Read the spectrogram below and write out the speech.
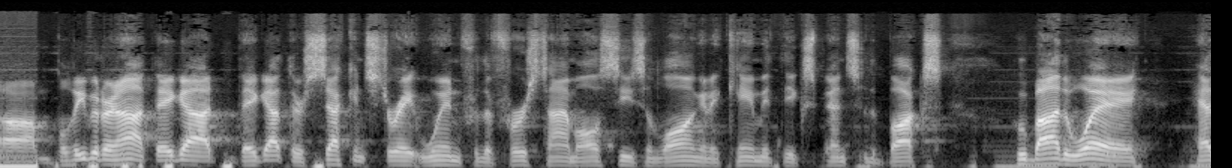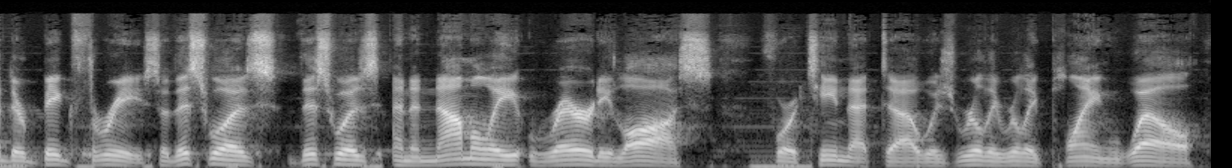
um, believe it or not, they got they got their second straight win for the first time all season long, and it came at the expense of the Bucks, who, by the way, had their big three. So this was this was an anomaly rarity loss for a team that uh, was really really playing well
